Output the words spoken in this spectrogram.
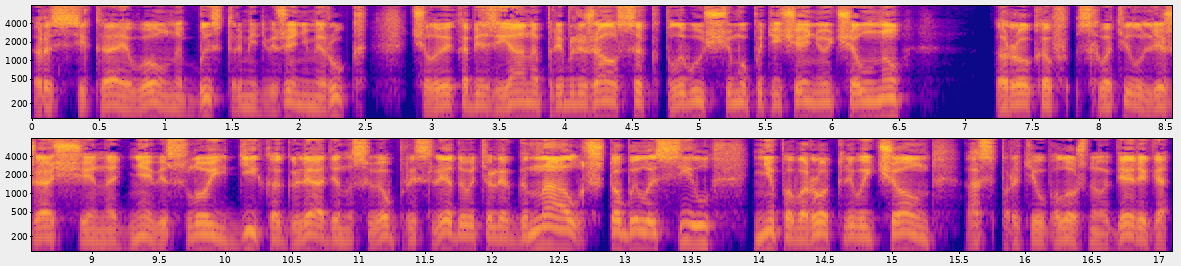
Рассекая волны быстрыми движениями рук, человек-обезьяна приближался к плывущему по течению челну, Роков схватил лежащее на дне весло и, дико глядя на своего преследователя, гнал, что было сил, неповоротливый челн, а с противоположного берега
